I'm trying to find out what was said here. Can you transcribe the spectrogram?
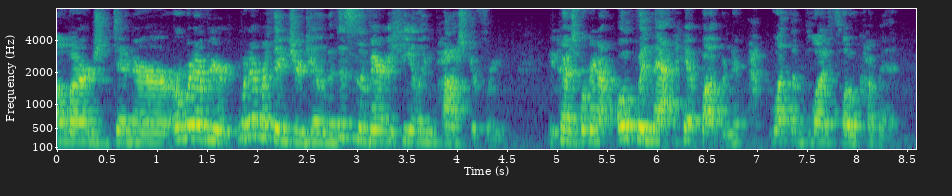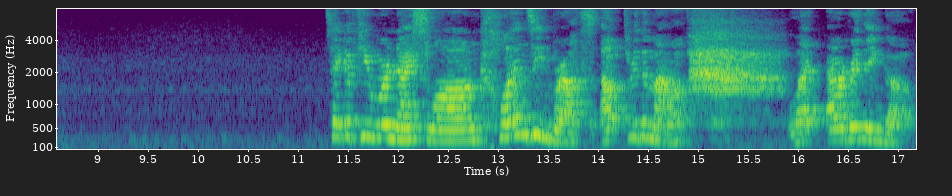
a large dinner or whatever you're, whatever things you're dealing with. This is a very healing posture for you because we're going to open that hip up and let the blood flow come in. Take a few more nice long cleansing breaths out through the mouth. Let everything go.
